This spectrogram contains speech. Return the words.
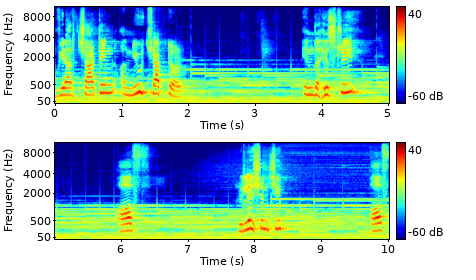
we are charting a new chapter in the history of relationship of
